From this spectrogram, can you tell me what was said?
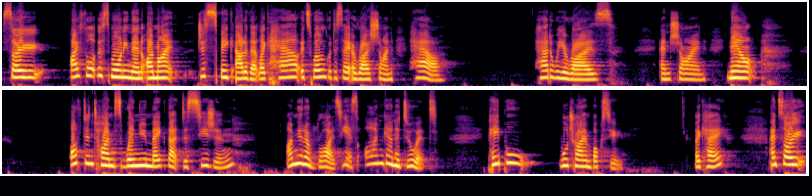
So I thought this morning then I might just speak out of that. Like, how, it's well and good to say arise, shine. How? How do we arise and shine? Now, oftentimes when you make that decision, I'm going to rise. Yes, I'm going to do it. People will try and box you. Okay? And so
